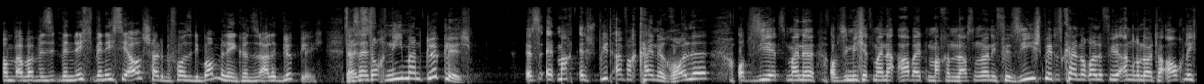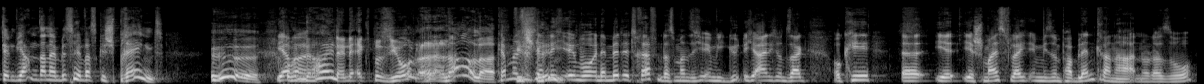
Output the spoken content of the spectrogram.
Und, aber wenn, sie, wenn, ich, wenn ich sie ausschalte, bevor sie die Bombe legen können, sind alle glücklich. Da Das ist heißt, doch niemand glücklich. Es, es macht, es spielt einfach keine Rolle, ob sie jetzt meine, ob sie mich jetzt meine Arbeit machen lassen oder nicht. Für sie spielt es keine Rolle, für die andere Leute auch nicht, denn wir haben dann ein bisschen was gesprengt. Äh, Ja, oh nein, eine Explosion. Lalalala. kann man Wie sich ja schlimm. nicht irgendwo in der Mitte treffen, dass man sich irgendwie gütlich einigt und sagt, okay, äh, ihr, ihr schmeißt vielleicht irgendwie so ein paar Blendgranaten oder so,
